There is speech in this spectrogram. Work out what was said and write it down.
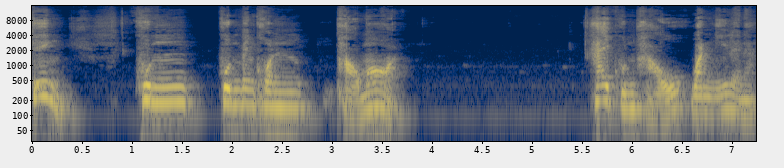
ชิ่ง คุณคุณเป็นคนเผาหม้อให้คุณเผาวันนี้เลยนะ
